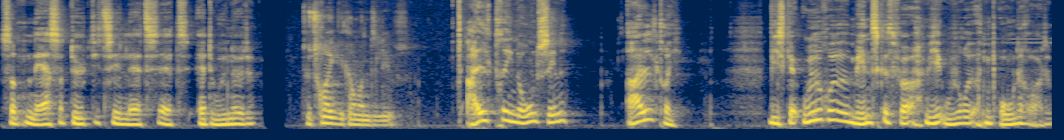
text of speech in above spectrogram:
som den er så dygtig til at, at, at udnytte. Du tror ikke, vi kommer den til livs? Aldrig nogensinde. Aldrig. Vi skal udrydde mennesket, før vi udrydder den brune rotte.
